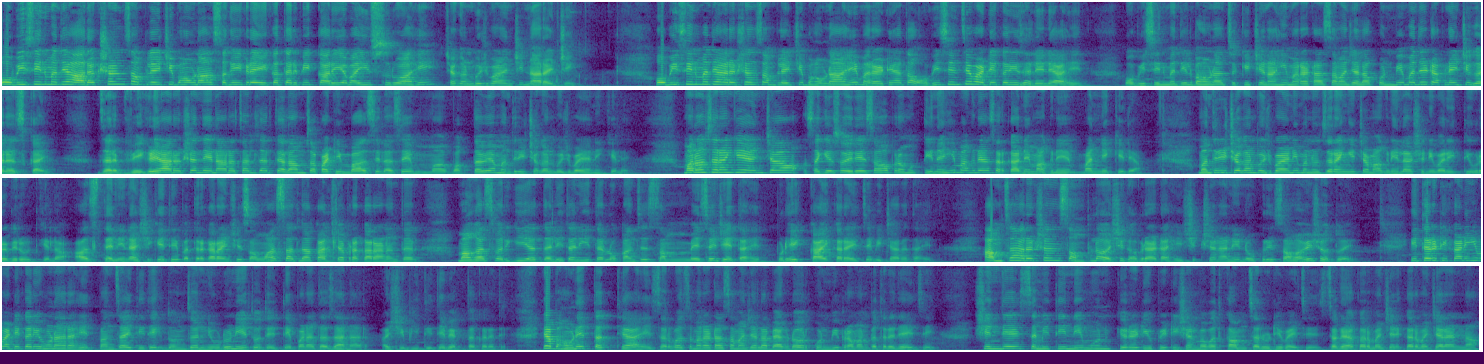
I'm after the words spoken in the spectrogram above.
ओबीसीमध्ये आरक्षण संपल्याची भावना सगळीकडे एकतर्फी कार्यवाही सुरू आहे. छगन भुजबळांची नाराजी. ओबीसीमध्ये आरक्षण संपल्याची भावना आहे. मराठे आता ओबीसींचे वाटेकरी झालेले आहेत. ओबीसींमधील भावना चुकीची नाही. मराठा समाजाला कुणबीमध्ये टाकण्याची गरज काय? जर वेगळे आरक्षण देणार असाल तर त्याला आमचा पाठिंबा असेल असे म वक्तव्य मंत्री छगन भुजबळ यांनी केले मनोज सरांगे यांच्या सगळे सोयरेसह प्रमुख तीनही मागण्या सरकारने मागणे मान्य केल्या. मंत्री छगन भुजबळ यांनी मनोज जरांगेच्या मागणीला शनिवारी तीव्र विरोध केला. आज त्यांनी नाशिक येथे पत्रकारांशी संवाद साधला. कालच्या प्रकारानंतर मागासवर्गीय दलित आणि इतर लोकांचे सम मेसेज येत आहेत. पुढे काय करायचे विचारत आहेत. आमचं आरक्षण संपलं अशी घबराट आहे. शिक्षण आणि नोकरी समावेश होतोय. इतर ठिकाणीही वाटेकरी होणार आहेत. पंचायतीत एक दोन जण निवडून येत होते ते पण आता जाणार अशी भीती ते व्यक्त करत आहेत. या भावनेत तथ्य आहे सर्वच मराठा समाजाला बॅकडोअर कुणबी प्रमाणपत्र द्यायचे. शिंदे समिती नेमून क्युरेटिव्ह पिटिशनबाबत काम चालू ठेवायचे. सगळ्या कर्मचारी कर्मचाऱ्यांना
